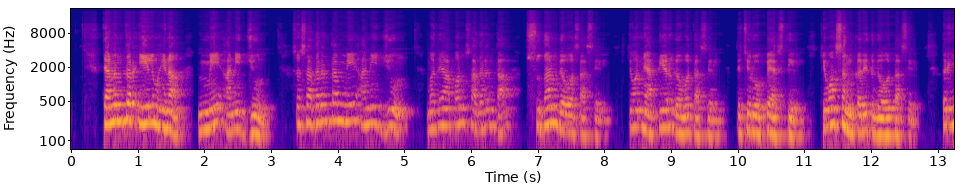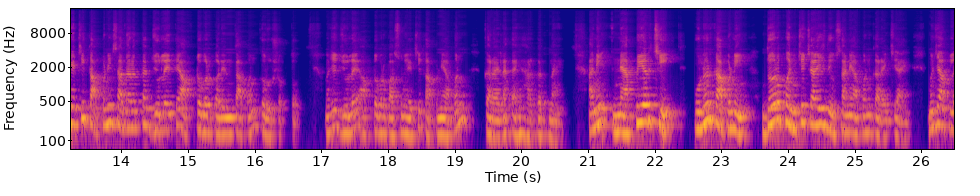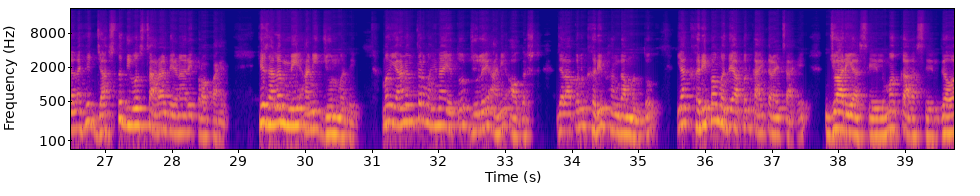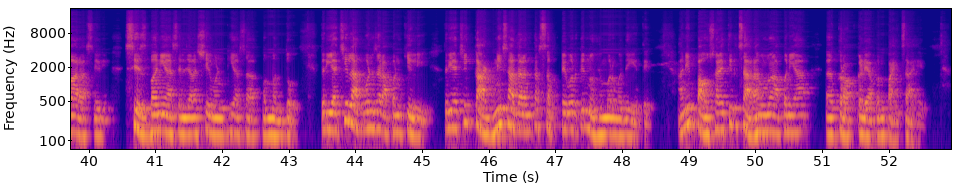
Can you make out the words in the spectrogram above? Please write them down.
त्यानंतर येईल महिना मे आणि जून. सो साधारणतः मे आणि जून मध्ये आपण साधारणतः सुदान गवस असेल किंवा नॅपियर गवत असेल त्याची रोपे असतील किंवा संकरित गवत असेल तर ह्याची कापणी साधारणतः जुलै ते ऑक्टोबर पर्यंत आपण करू शकतो. म्हणजे जुलै ऑक्टोबरपासून याची कापणी आपण करायला काही हरकत नाही. आणि नॅपियरची पुनर्कापणी दर पंचेचाळीस दिवसांनी आपण करायची आहे. म्हणजे आपल्याला हे जास्त दिवस चारा देणारे क्रॉप आहेत. हे झालं मे आणि जून मध्ये मग यानंतर महिना येतो जुलै आणि ऑगस्ट ज्याला आपण खरीप हंगाम म्हणतो. या खरीपामध्ये आपण काय करायचं आहे? ज्वारी असेल मका असेल गवार असेल सेजबानी असेल ज्याला शेवंठी असं आपण म्हणतो. तर याची लागवड जर आपण केली तर याची काढणी साधारणतः सप्टेंबर ते नोव्हेंबरमध्ये येते. आणि पावसाळ्यातील चारा म्हणून आपण या क्रॉपकडे आपण पाहायचं आहे.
